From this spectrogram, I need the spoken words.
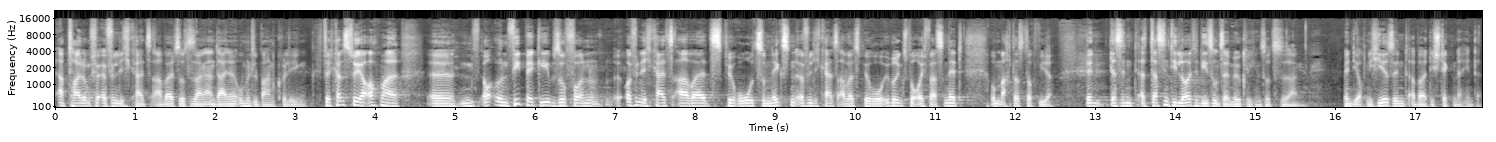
Abteilung für Öffentlichkeitsarbeit, sozusagen an deine unmittelbaren Kollegen. Vielleicht kannst du ja auch mal äh, ein, Feedback geben, so von Öffentlichkeitsarbeitsbüro zum nächsten Öffentlichkeitsarbeitsbüro. Übrigens, bei euch war es nett und macht das doch wieder. Denn das sind, also das sind die Leute, die es uns ermöglichen, sozusagen. Wenn die auch nicht hier sind, aber die stecken dahinter.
